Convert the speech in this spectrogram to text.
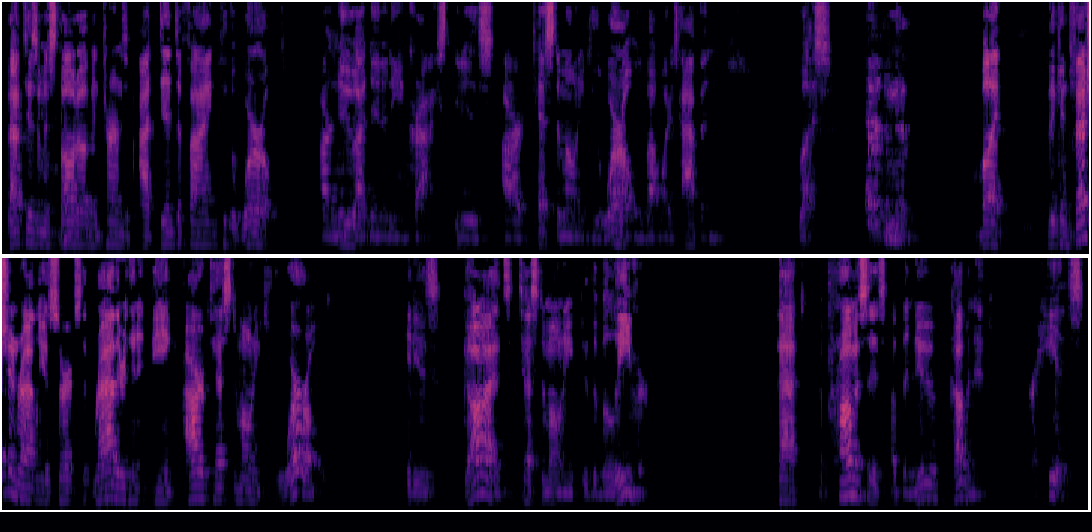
Baptism is thought of in terms of identifying to the world our new identity in Christ. It is our testimony to the world about what has happened to us. but the confession rightly asserts that rather than it being our testimony to the world, it is God's testimony to the believer that the promises of the new covenant are His.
